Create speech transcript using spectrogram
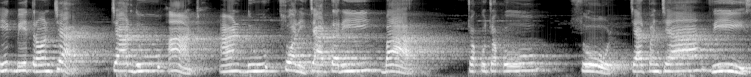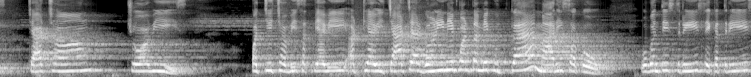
એક, બે, ત્રણ, ચાર. ચાર, દુ, આઠ. આઠ, દુ, સોરી, ચાર તરી, બાર. ચોકુ ચોકુ સોળ ચાર પંચા વીસ ચાર છંગ ચોવીસ પચીસ છવ્વીસ સત્યાવીસ અઠ્યાવીસ ચાર ચાર ગણીને પણ તમે કૂદકા મારી શકો ઓગણત્રીસ ત્રીસ એકત્રીસ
